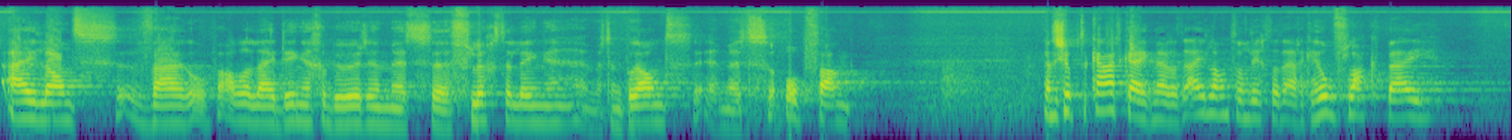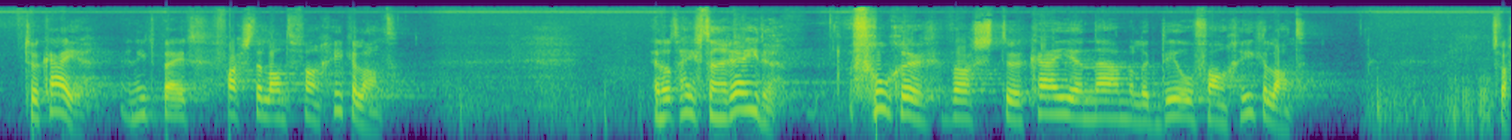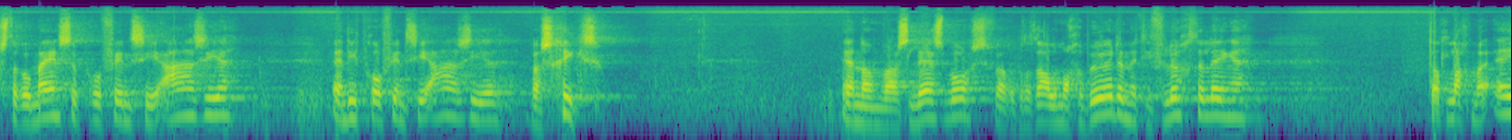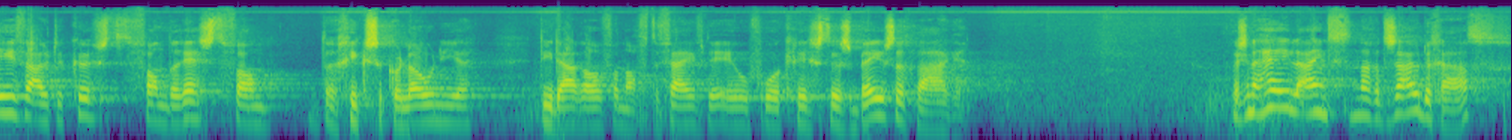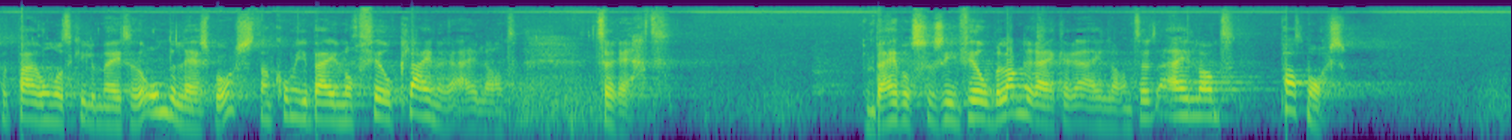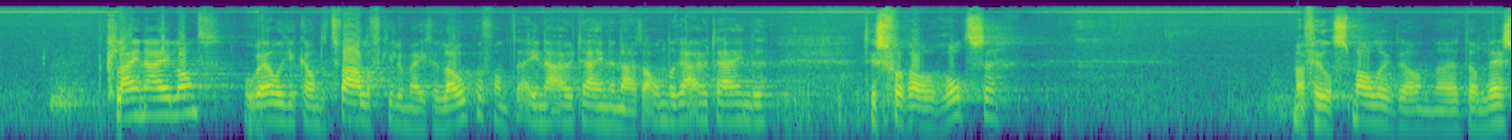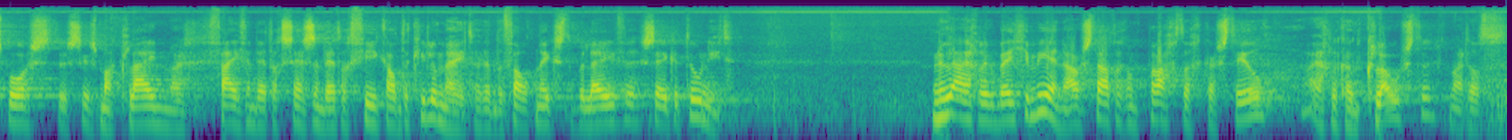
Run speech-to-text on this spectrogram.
eiland waarop allerlei dingen gebeurden met eh, vluchtelingen en met een brand en met opvang. En als je op de kaart kijkt naar dat eiland, dan ligt dat eigenlijk heel vlak bij Turkije en niet bij het vasteland van Griekenland. En dat heeft een reden. Vroeger was Turkije namelijk deel van Griekenland. Het was de Romeinse provincie Azië en die provincie Azië was Grieks. En dan was Lesbos, waarop dat allemaal gebeurde met die vluchtelingen, dat lag maar even uit de kust van de rest van de Griekse koloniën, die daar al vanaf de vijfde eeuw voor Christus bezig waren. Als je een hele eind naar het zuiden gaat, een paar honderd kilometer onder Lesbos, dan kom je bij een nog veel kleiner eiland terecht. Een bijbels gezien veel belangrijker eiland, het eiland Patmos. Klein eiland, hoewel je kan de 12 kilometer lopen van het ene uiteinde naar het andere uiteinde. Het is vooral rotsen maar veel smaller dan, uh, dan Lesbos. Dus het is maar klein, maar 35, 36 vierkante kilometer. En er valt niks te beleven, zeker toen niet. Nu eigenlijk een beetje meer. Nou staat er een prachtig kasteel, eigenlijk een klooster. Maar dat,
